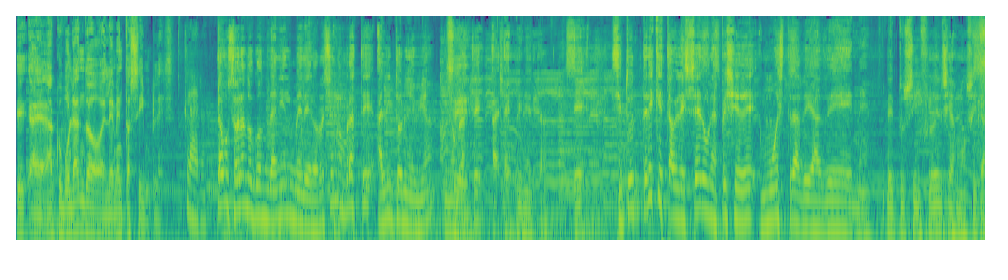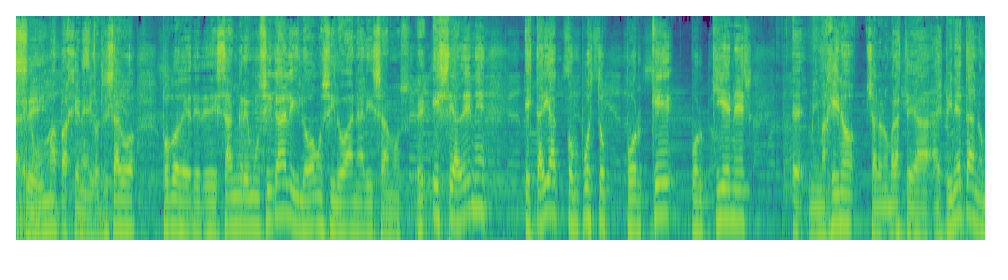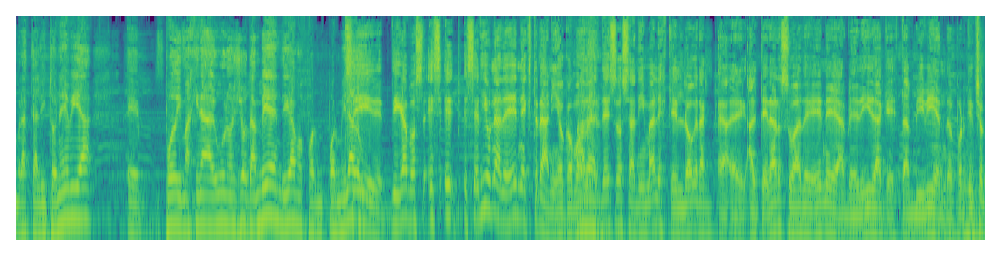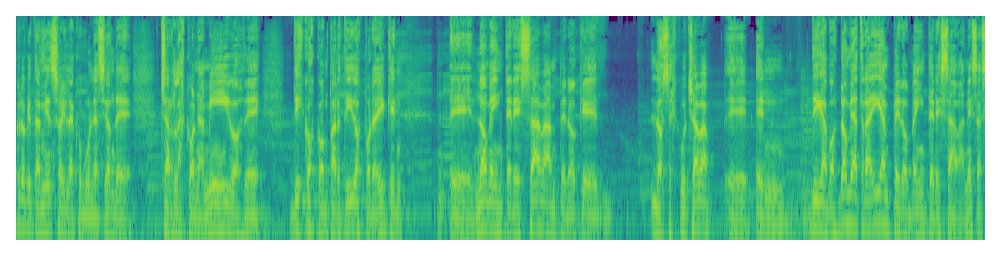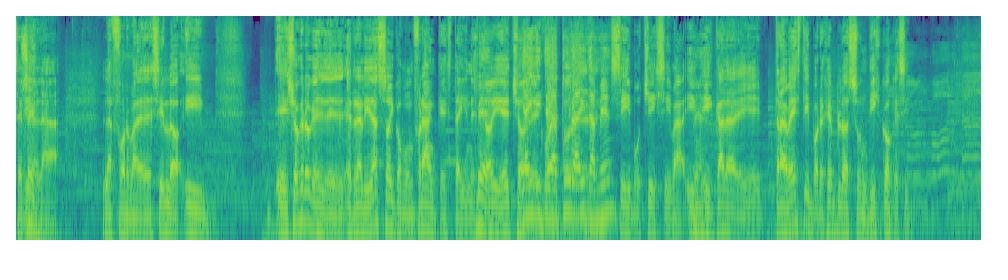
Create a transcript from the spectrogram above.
eh, eh, acumulando elementos simples. Claro. Estamos hablando con Daniel Melero. Recién nombraste a Lito Nevia y Sí. nombraste a Spinetta. Eh, si tú tenés que establecer una especie de muestra de ADN de tus influencias musicales, Sí. como un mapa genérico. Te hago un poco de, de- de sangre musical y lo vamos y lo analizamos. Eh, ese ADN estaría compuesto por qué, por quiénes. Eh, me imagino, ya lo nombraste a, a Spinetta, nombraste a Lito Nevia. eh, puedo imaginar algunos yo también, digamos, por, por mi lado. Sí, digamos, es- eh, sería un ADN extraño, como de, esos animales que logran eh, alterar su ADN a medida que están viviendo, porque yo creo que también soy la acumulación de charlas con amigos, de discos compartidos por ahí que eh, no me interesaban, pero que los escuchaba en, digamos, no me atraían, pero me interesaban, esa sería Sí. la, la forma de decirlo. Y eh, yo creo que eh, en realidad soy como un Frankenstein, Bien. estoy hecho ¿Y hay de literatura ahí también? Sí, muchísima. Y, Bien. y cada eh, travesti, por ejemplo, es un disco que si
